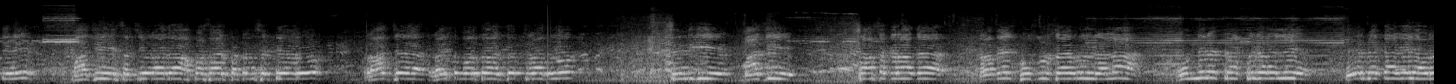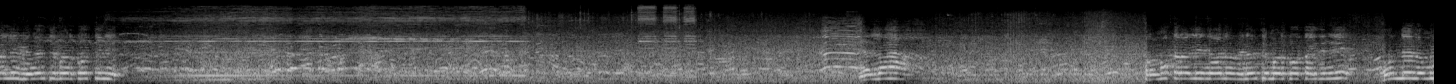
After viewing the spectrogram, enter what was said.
ಮಾಡ್ಕೊಳ್ತೀನಿ ಮಾಜಿ ಸಚಿವರಾದ ಅಪ್ಪಸಾಹೇಬ್ ಪಟ್ಟಣ ಶೆಟ್ಟಿ ಅವರು, ರಾಜ್ಯ ರೈತ ಮೋರ್ಚಾ ಅಧ್ಯಕ್ಷರಾದರು, ಸಿಂದಗಿ ಮಾಜಿ ಶಾಸಕರಾದ ರಮೇಶ್ ಭೂಸೂರ್ ಸಾಹೇಬರು, ಇವರೆಲ್ಲ ಮುಂದಿನ ಟ್ರ್ಯಾಕ್ಟರ್ಗಳಲ್ಲಿ ಏರ್ಬೇಕಾಗಿ ಅವರಲ್ಲಿ ವಿನಂತಿ ಮಾಡ್ಕೊಳ್ತೀನಿ. ಎಲ್ಲ ಪ್ರಮುಖರಲ್ಲಿ ನಾನು ವಿನಂತಿ ಮಾಡ್ಕೊಳ್ತಾ ಇದ್ದೀನಿ. ಮುಂದೆ ನಮ್ಮ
